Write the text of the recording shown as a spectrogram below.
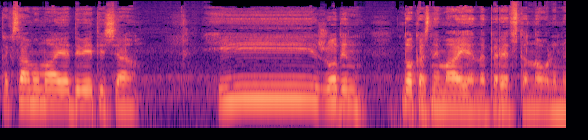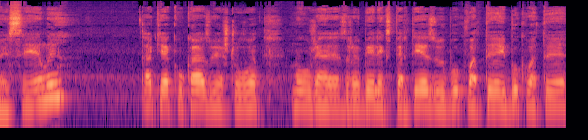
Так само має дивитися. І жоден доказ не має наперед встановленої сили. Так як указує, що от ми вже зробили експертизу, буква Т і буква Т,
